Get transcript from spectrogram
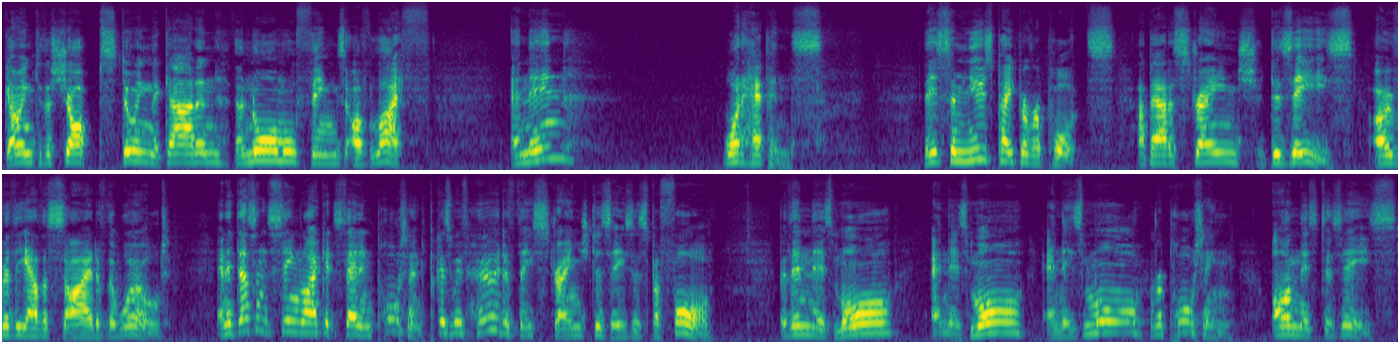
going to the shops, doing the garden, the normal things of life. And then, what happens? There's some newspaper reports about a strange disease over the other side of the world. And it doesn't seem like it's that important because we've heard of these strange diseases before. But then there's more, and there's more, and there's more reporting on this disease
